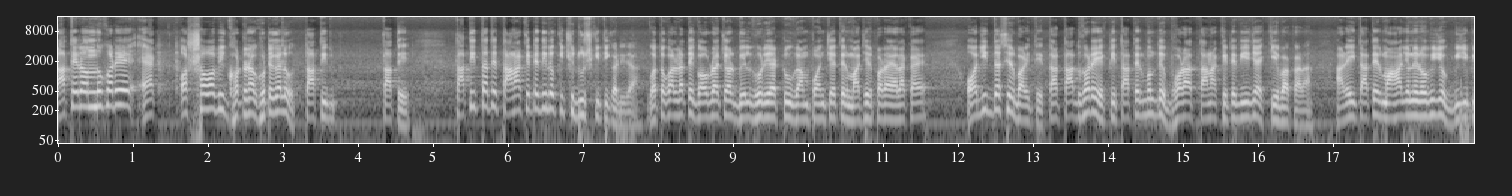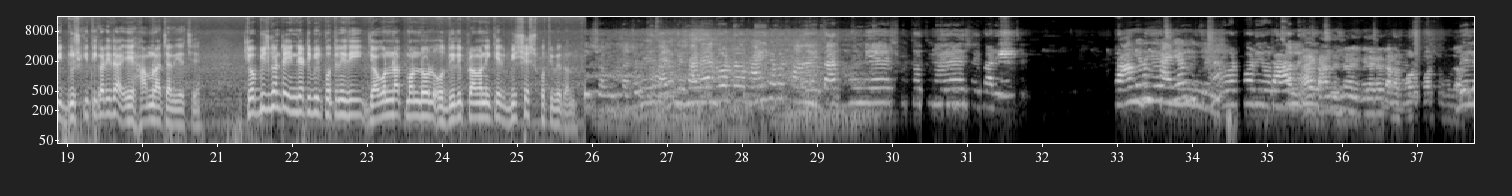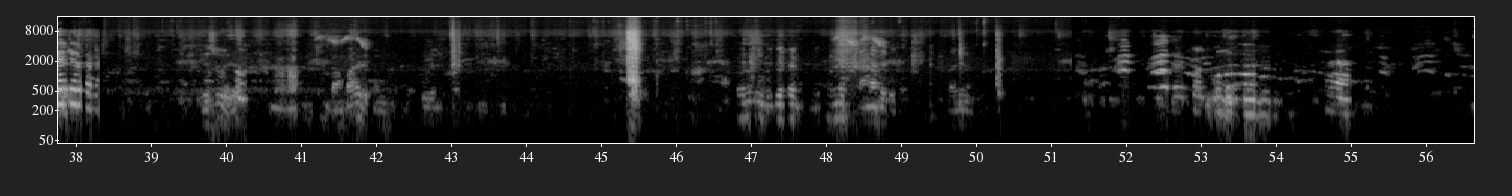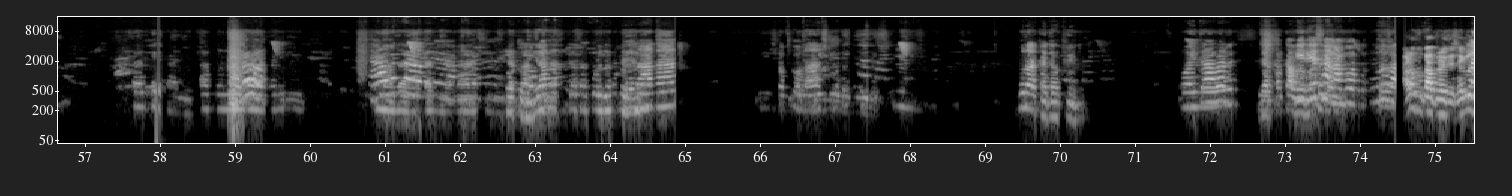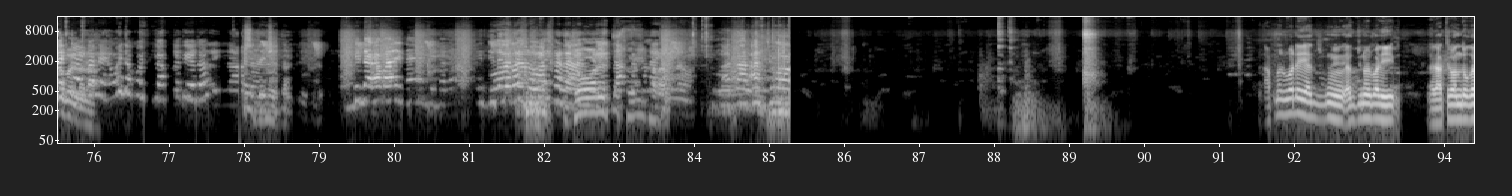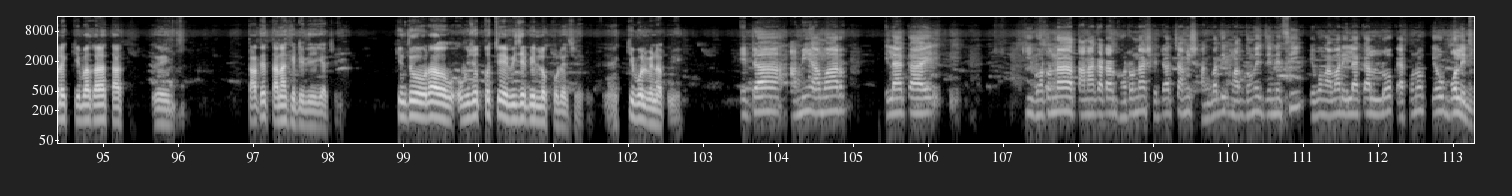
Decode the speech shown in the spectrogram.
রাতের অন্ধকারে এক অস্বাভাবিক ঘটনা ঘটে গেল তাঁতির তাতে। তাঁতির তাতে তানা কেটে দিল কিছু দুষ্কৃতিকারীরা। গতকাল রাতে গবরাচর বেলঘরিয়া টু গ্রাম পঞ্চায়েতের মাঝের পাড়া এলাকায় অজিত দাসের বাড়িতে তার তাঁত ঘরে একটি তাঁতের মধ্যে ভরা তানা কেটে দিয়ে যায় কে বা কারা। আর এই তাঁতের মহাজনের অভিযোগ বিজেপির দুষ্কৃতিকারীরা এই হামলা চালিয়েছে। চব্বিশ ঘণ্টা ইন্ডিয়া টিভির প্রতিনিধি জগন্নাথ মণ্ডল ও দিলীপ প্রামাণিকের বিশেষ প্রতিবেদন। সাড়ে এগারোটা অবধি এই তাঁত বুনিয়ে সুতো তুলে সেই বাড়ি গেছে। টান দিয়েছি, ওর পরে ওর চলে গেছে। বেলেটের কাটা। না, না, সব বোনাস ওইটা আবার আরও তো দাঁত রয়েছে সেগুলো তো বলবে না। দিদার আবার শরীর খারাপ। জ্বরে তো শরীর খারাপ। আর কাকির আপনার বাড়ি এক- একজনের বাড়ি রাতের অন্ধকারে কে বা কারা তার তাঁতের টানা কেটে দিয়ে গেছে। কিন্তু ওরা অভিযোগ করছে বিজেপির লোক করেছে। কি বলবেন আপনি? এটা আমি আমার এলাকায় কি ঘটনা টানা কাটার ঘটনা সেটা হচ্ছে আমি সাংবাদিক মাধ্যমে জেনেছি এবং আমার এলাকার লোক এখনও কেউ বলেনি।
